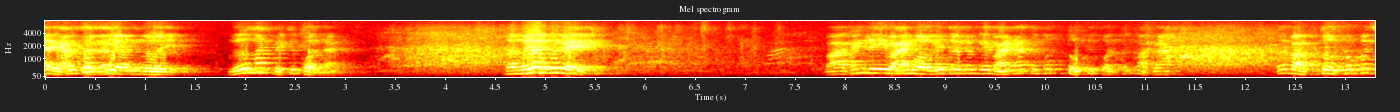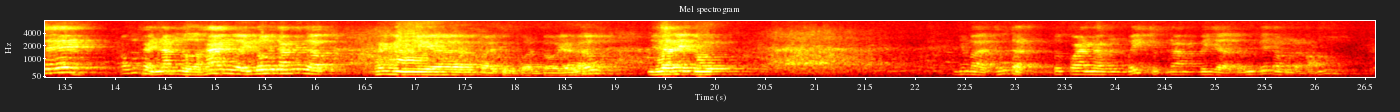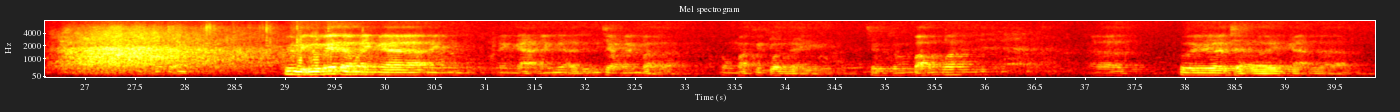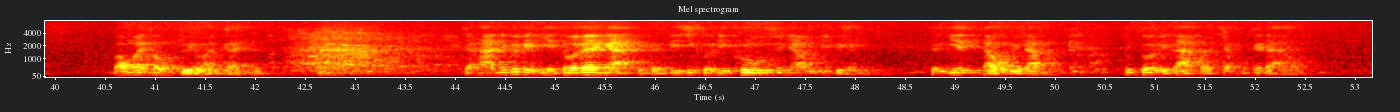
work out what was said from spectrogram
này có rất nhiều người ngứa mắt về cái quần này. Đồng ý không quý vị? Bà khánh ly bà ấy ngồi bên tôi trong kia bà ấy nói tôi muốn tụt cái quần tôi mặc ra. Tôi bảo tụt không có dễ ông phải nằm nửa hai người lôi ra mới được. Thay vì uh, bài tủ quần tôi á là Đúng. đi ra đây tụt. Nhưng mà thú thật tôi quen ông mấy chục năm bây giờ tôi mới biết ông là bóng quý vị có biết không? Anh à, anh anh ngạn anh ở đứng trong anh bảo ông mặc cái quần này trông giống bóng quá. À, tôi à, trả lời anh ngạn là bóng hay không tùy hoàn cảnh chẳng hạn như quý vị nhìn tôi với anh ngạn thì thường đi chúng tôi đi cruise với nhau đi biển. Tự nhiên tàu bị đắm. Chúng tôi bị lạc vào trong một cái đảo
